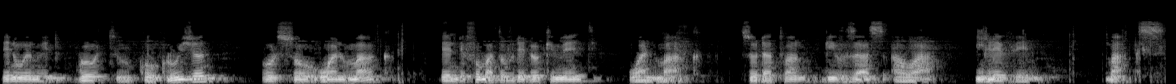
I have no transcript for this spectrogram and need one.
Then when we go to conclusion also 1 mark. Then the format of the document one mark. So that one gives us our 11 marks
